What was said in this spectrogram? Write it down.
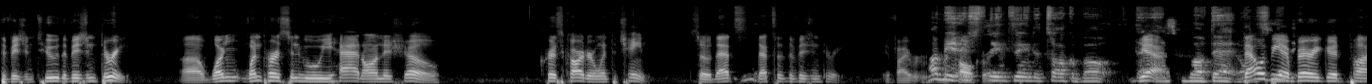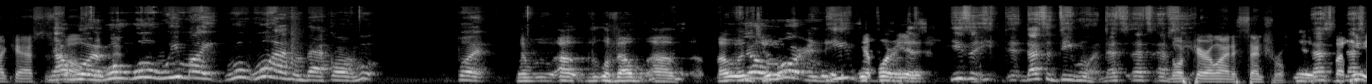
Division Two, Division Three. Uh, one one person who we had on this show, Chris Carter, went to Cheyney, so that's that's a Division Three. If I re- That'd be an recall interesting correctly. thing to talk about. To Yeah. ask about that. That on would be a very good podcast as That well. would. We'll, we'll, we might. We'll, we'll have him back on. We'll, but Then, uh, Lavelle uh, Moen Bill too. Morton, he, yeah, Morton, yeah. he's a he, that's a D one. That's that's FC. North Carolina Central. Yeah, That's- but that's he,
